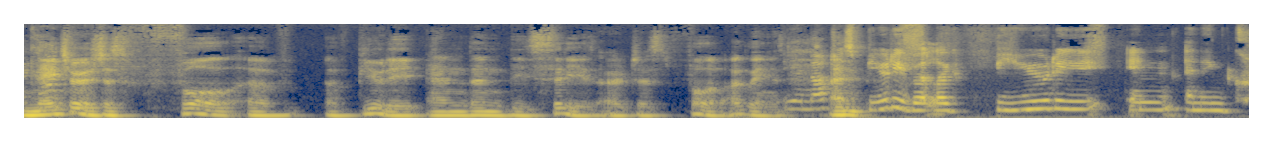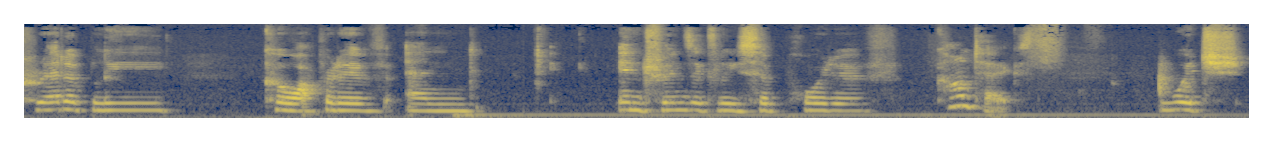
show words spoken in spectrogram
nature is just full of of beauty, and then these cities are just full of ugliness. yeah not just and- beauty but like beauty in an incredibly cooperative and intrinsically supportive context which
